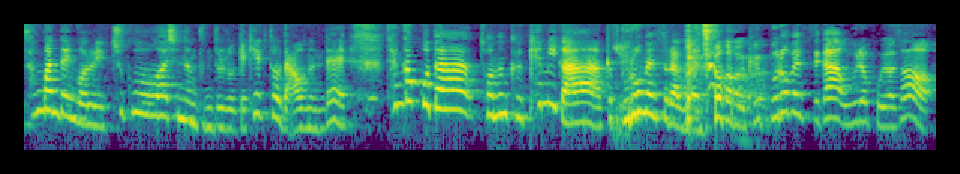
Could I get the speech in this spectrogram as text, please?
상반된 거를 추구하시는 분들도 이렇게 캐릭터로 나오는데 생각보다 저는 그 케미가 그 브로맨스라고 하죠. 그 브로맨스가 오히려 보여서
